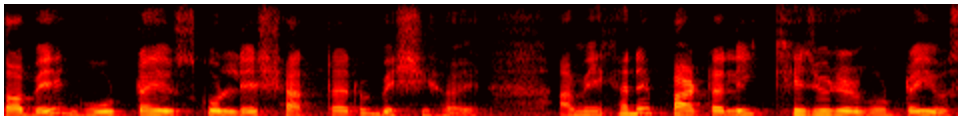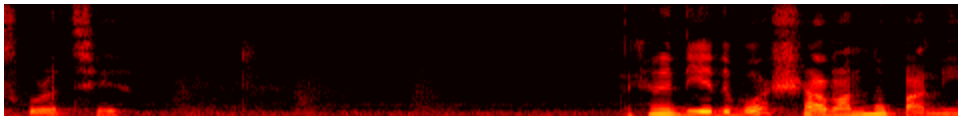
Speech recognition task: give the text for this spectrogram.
তবে গুড়টা ইউজ করলে স্বাদটা আরও বেশি হয়। আমি এখানে পাটালি খেজুরের গুড়টা ইউজ করেছি। এখানে দিয়ে দেব সামান্য পানি।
